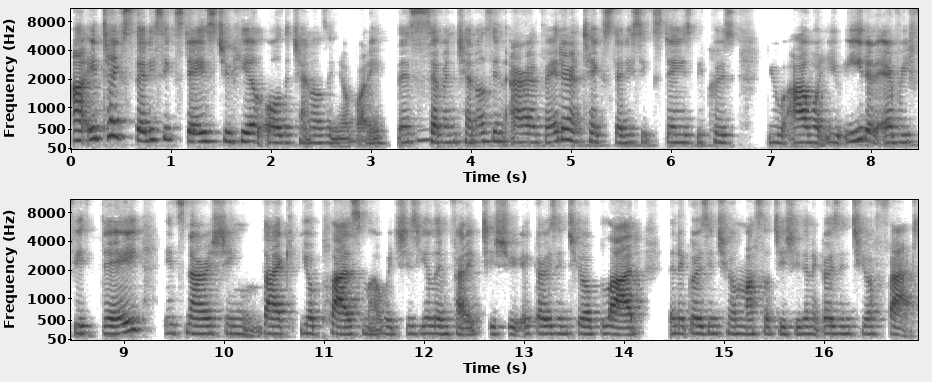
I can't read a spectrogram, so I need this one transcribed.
Uh, it takes 36 days to heal all the channels in your body. There's mm-hmm. seven channels in Ayurveda, it takes 36 days because you are what you eat. At every fifth day, it's nourishing like your plasma, which is your lymphatic tissue. It goes into your blood, then it goes into your muscle tissue, then it goes into your fat,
